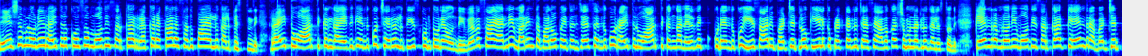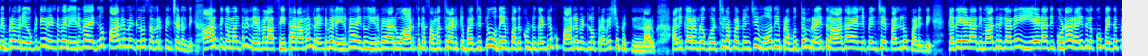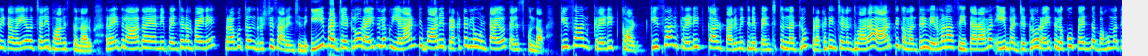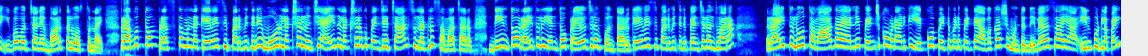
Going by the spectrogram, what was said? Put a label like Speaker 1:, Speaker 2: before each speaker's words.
Speaker 1: దేశంలోని రైతుల కోసం మోదీ సర్కార్ రకరకాల సదుపాయాలను కల్పిస్తుంది. రైతు ఆర్థికంగా ఎదిగేందుకు చర్యలు తీసుకుంటూనే ఉంది. వ్యవసాయాన్ని మరింత బలోపేతం చేసేందుకు రైతులు ఆర్థికంగా నిలదెక్కునేందుకు ఈసారి బడ్జెట్లో కీలక ప్రకటనలు చేసే అవకాశం ఉన్నట్లు తెలుస్తుంది. కేంద్రంలోని మోదీ సర్కార్ కేంద్ర బడ్జెట్ ఫిబ్రవరి ఒకటి రెండు వేల ఇరవై ఐదును పార్లమెంట్లో సమర్పించనుంది. ఆర్థిక మంత్రి నిర్మలా సీతారామన్ రెండు వేల ఇరవై ఐదు ఇరవై ఆరు ఆర్థిక సంవత్సరానికి బడ్జెట్ను ఉదయం పదకొండు గంటలకు పార్లమెంట్లో ప్రవేశపెట్టనున్నారు. అధికారంలోకి వచ్చినప్పటి నుంచి మోదీ ప్రభుత్వం రైతుల ఆదాయాన్ని పెంచే పనిలో పడింది. గత ఏడాది మాదిరిగానే ఈ ఏడాది కూడా రైతులకు పెద్దపీట వేయవచ్చని భావిస్తున్నారు. రైతుల ఆదాయాన్ని పెంచడంపైనే ప్రభుత్వం దృష్టి సారించింది. ఈ బడ్జెట్లో రైతులకు ఎలాంటి భారీ ప్రకటనలు ఉంటాయో తెలుసుకుందాం. Kisan credit card. Kisan credit card పరిమితిని పెంచుతున్నట్లు ప్రకటించడం ద్వారా ఆర్థిక మంత్రి నిర్మలా సీతారామన్ ఈ బడ్జెట్లో రైతులకు పెద్ద బహుమతి ఇవ్వవచ్చనే వార్తలు వస్తున్నాయి. ప్రభుత్వం ప్రస్తుతం ఉన్న కేవైసీ పరిమితిని మూడు లక్షల నుంచి ఐదు లక్షలకు పెంచే ఛాన్స్ ఉన్నట్లు సమాచారం. దీంతో రైతులు ఎంతో ప్రయోజనం పొందుతారు కేవైసీ పరిమితిని పెంచడం ద్వారా రైతులు తమ ఆదాయాన్ని పెంచుకోవడానికి ఎక్కువ పెట్టుబడి పెట్టే అవకాశం ఉంటుంది. వ్యవసాయ ఇన్పుట్లపై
